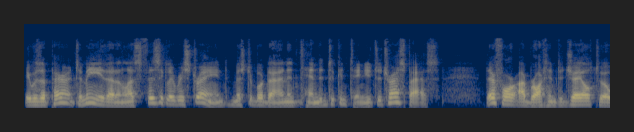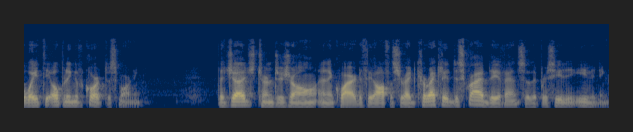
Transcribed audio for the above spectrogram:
It was apparent to me that unless physically restrained, Mr. Baudin intended to continue to trespass. Therefore, I brought him to jail to await the opening of court this morning. The judge turned to Jean and inquired if the officer had correctly described the events of the preceding evening.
